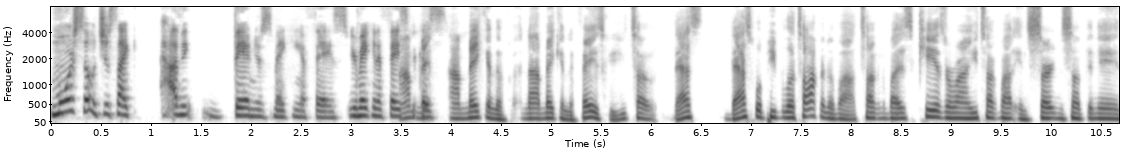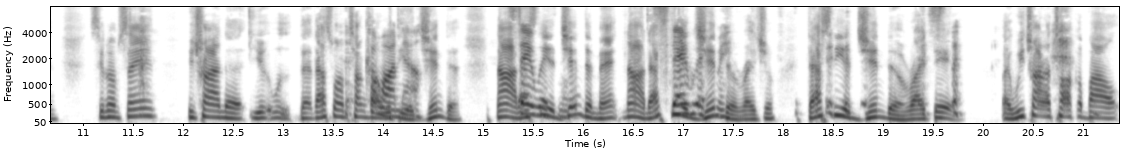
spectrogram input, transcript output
more so just like having Van, you're just making a face. You're making a face I'm, ma- because I'm making the not making the face because you talk. That's that's what people are talking about. Talking about his kids around. You talk about inserting something in. See what I'm saying? You're trying to. You. That, that's what I'm talking Come about with the now. agenda. Nah, Stay that's the with me. agenda, man. Nah, that's Stay the agenda, Rachel. That's the agenda right there. Like we trying to talk about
